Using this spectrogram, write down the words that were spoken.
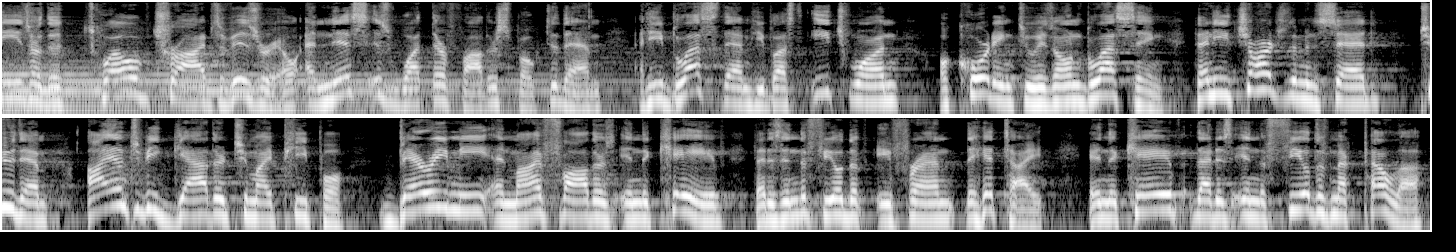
These are the 12 tribes of Israel, and this is what their father spoke to them. And he blessed them. He blessed each one according to his own blessing. Then he charged them and said to them, I am to be gathered to my people. Bury me and my fathers in the cave that is in the field of Ephron the Hittite, in the cave that is in the field of Machpelah,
